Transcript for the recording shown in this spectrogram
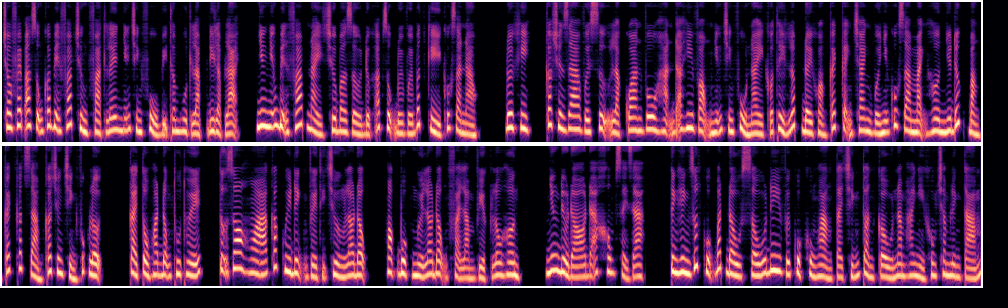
cho phép áp dụng các biện pháp trừng phạt lên những chính phủ bị thâm hụt lặp đi lặp lại, nhưng những biện pháp này chưa bao giờ được áp dụng đối với bất kỳ quốc gia nào. Đôi khi, các chuyên gia với sự lạc quan vô hạn đã hy vọng những chính phủ này có thể lấp đầy khoảng cách cạnh tranh với những quốc gia mạnh hơn như Đức bằng cách cắt giảm các chương trình phúc lợi, cải tổ hoạt động thu thuế, tự do hóa các quy định về thị trường lao động hoặc buộc người lao động phải làm việc lâu hơn. Nhưng điều đó đã không xảy ra. Tình hình rốt cuộc bắt đầu xấu đi với cuộc khủng hoảng tài chính toàn cầu năm 2008.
